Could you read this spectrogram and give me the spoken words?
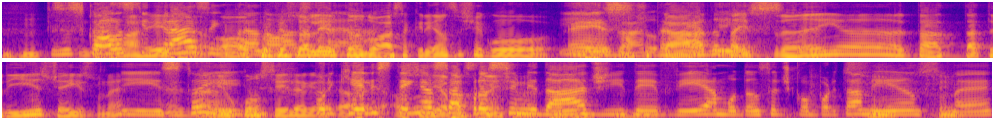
uhum. escolas que trazem para nós. O professor né? alertando, ó, essa criança chegou é, machucada, tá estranha, tá, tá triste, é isso, né? Isso aí. o conselho Porque eles têm essa bastante, né? proximidade né? de ver a mudança de comportamento, sim, sim. né?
